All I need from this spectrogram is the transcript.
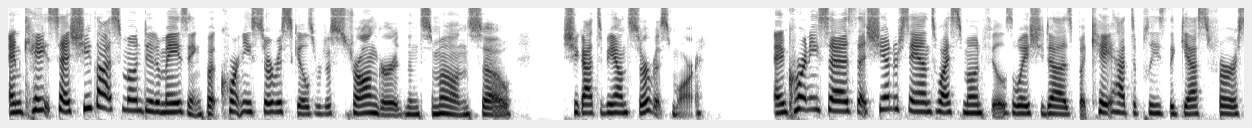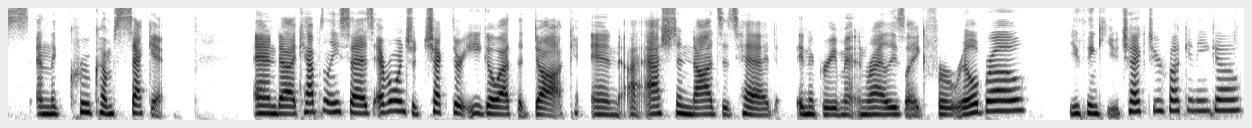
And Kate says she thought Simone did amazing, but Courtney's service skills were just stronger than Simone's, so she got to be on service more. And Courtney says that she understands why Simone feels the way she does, but Kate had to please the guests first, and the crew comes second. And uh, Captain Lee says everyone should check their ego at the dock. And uh, Ashton nods his head in agreement. And Riley's like, For real, bro? You think you checked your fucking ego?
